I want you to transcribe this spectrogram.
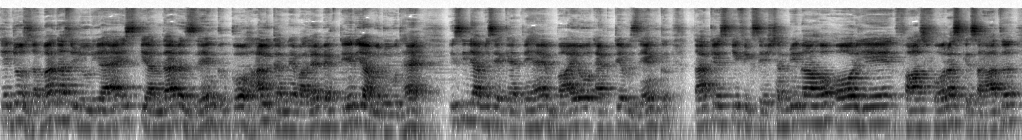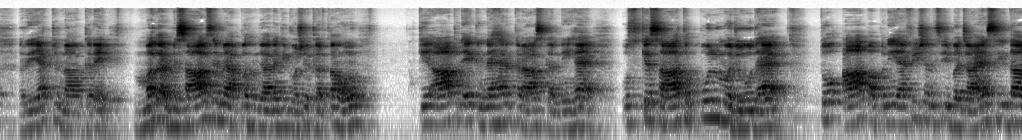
कि जो ज़बरदस्त यूरिया है, इसके अंदर जिंक को हल करने वाले बैक्टीरिया मौजूद हैं। इसीलिए हम इसे कहते हैं बायो एक्टिव जिंक ताकि इसकी फिक्सेशन भी ना हो और ये फास्फोरस के साथ रिएक्ट ना करे। मगर मिसाल से मैं आपको समझाने की कोशिश करता हूँ कि आपने एक नहर क्रॉस करनी है, उसके साथ पुल मौजूद है। तो आप अपनी एफिशिएंसी बचाएँ, सीधा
